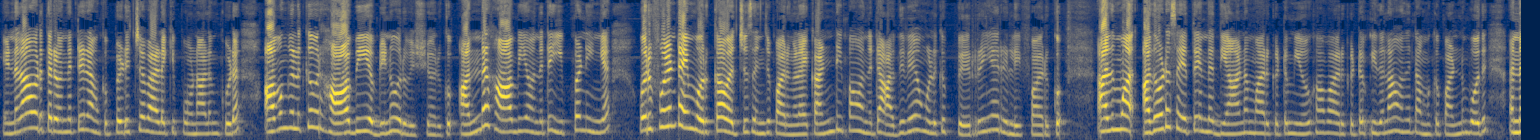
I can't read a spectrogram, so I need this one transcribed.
என்னதான் ஒருத்தர் வந்துட்டு நமக்கு பிடிச்ச வேலைக்கு போனாலும் கூட அவங்களுக்கு ஒரு ஹாபி அப்படின்னு ஒரு விஷயம் இருக்கும். அந்த ஹாபியை வந்துட்டு இப்போ நீங்கள் ஒரு ஃபுல் டைம் ஒர்க்காக வச்சு செஞ்சு பாருங்களேன். கண்டிப்பாக வந்துட்டு அதுவே உங்களுக்கு பெரிய ரிலீஃபாக இருக்கும். அது மா அதோட சேர்த்து இந்த தியானமாக இருக்கட்டும் யோகாவாக இருக்கட்டும் இதெல்லாம் வந்து நமக்கு பண்ணும்போது அந்த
